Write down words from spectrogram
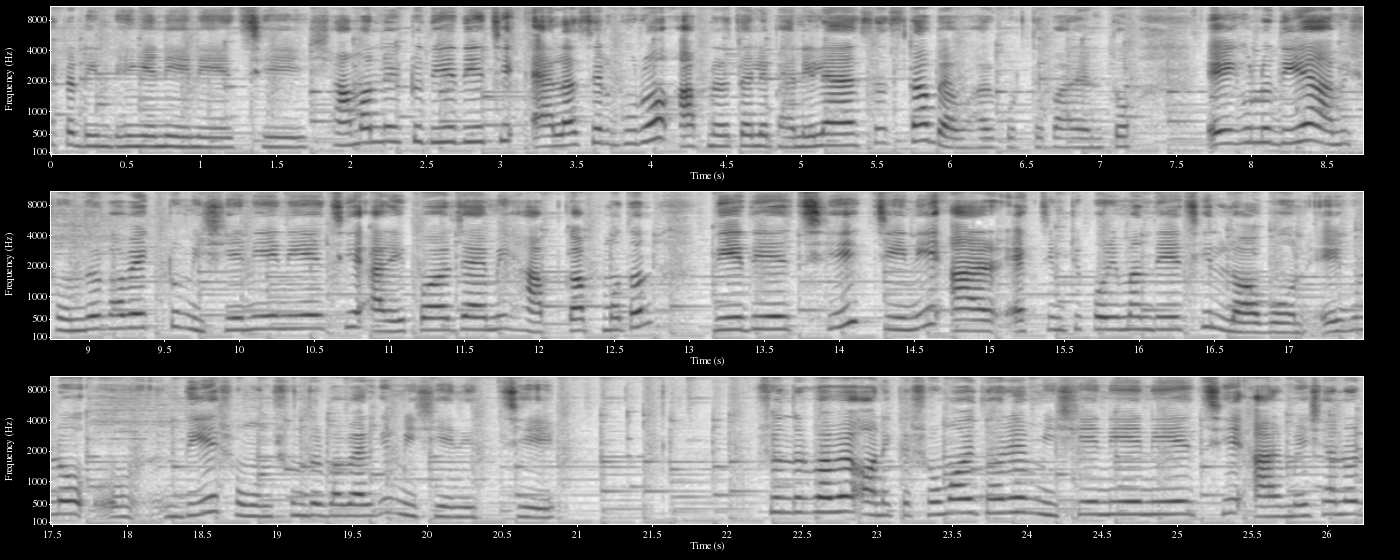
একটা ডিম ভেঙে নিয়ে নিয়েছি। সামান্য একটু দিয়ে দিয়েছি এলাচের গুঁড়ো। আপনারা চাইলে ভ্যানিলা অ্যাসেন্সটাও ব্যবহার করতে পারেন। তো এইগুলো দিয়ে আমি সুন্দরভাবে একটু মিশিয়ে নিয়ে নিয়েছি আর এই পর্যায়ে আমি হাফ কাপ মতন দিয়ে দিয়েছি চিনি আর এক চিমটি পরিমাণ দিয়েছি লবণ। এগুলো দিয়ে সুন্দরভাবে আর কি মিশিয়ে নিচ্ছি। সুন্দরভাবে অনেকটা সময় ধরে মিশিয়ে নিয়ে নিয়েছি আর মেশানোর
